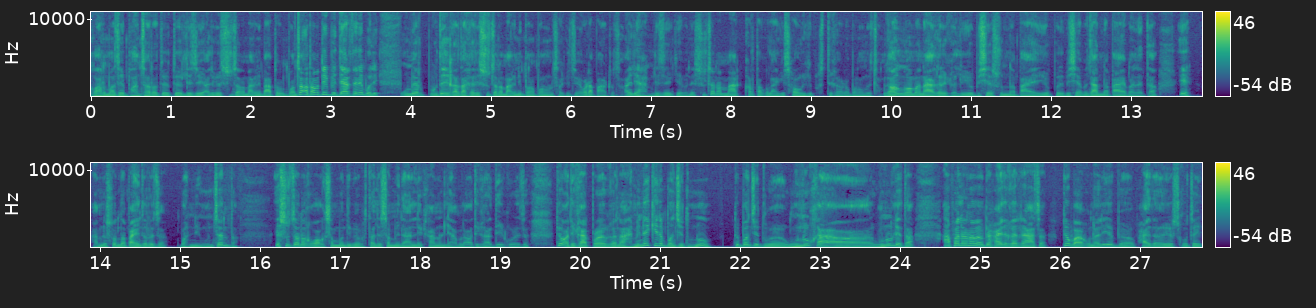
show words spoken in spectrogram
घरमा चाहिँ भन्छ र त्यो त्यसले चाहिँ अलिकति सूचना माग्ने वातावरण भन्छ अथवा त्यो विद्यार्थी नै भोलि उमेर पुग्दै गर्दाखेरि सूचना माग्ने बनाउन सकिन्छ। एउटा पाटो छ अहिले हामीले चाहिँ के भने सूचना मागकर्ताको लागि सहयोगी पुस्तिका एउटा बनाउँदैछौँ। गाउँ गाउँमा नागरिकहरूले यो विषय सुन्न पाए यो विषयमा जान्न पाए भने त ए हामीले सोध्न पाइँदो रहेछ भन्ने हुन्छ नि त। यो सूचनाको हक सम्बन्धी व्यवस्थाले संविधानले कानुनले हामीलाई अधिकार दिएको रहेछ। त्यो अधिकार प्रयोग गर्न हामी नै किन वञ्चित हुनु? त्यो वञ्चित हुनुका हुनुले त आफैलाई नै एउटा फाइदा गरिरहेछ। त्यो भएको हुनाले यो फाइदा यसको चाहिँ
